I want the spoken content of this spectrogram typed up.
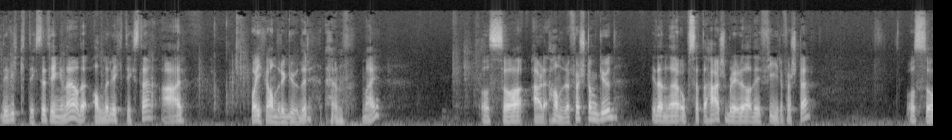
De viktigste tingene, og det aller viktigste, er å ikke ha andre guder enn meg. Og så det, handler det først om Gud. I denne oppsettet her så blir det da de fire første. Og så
